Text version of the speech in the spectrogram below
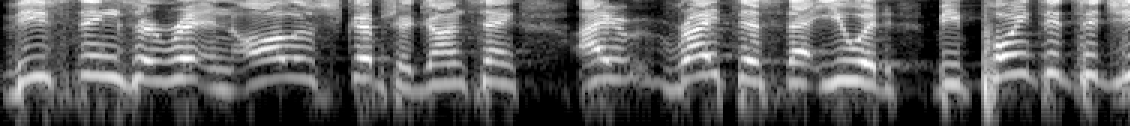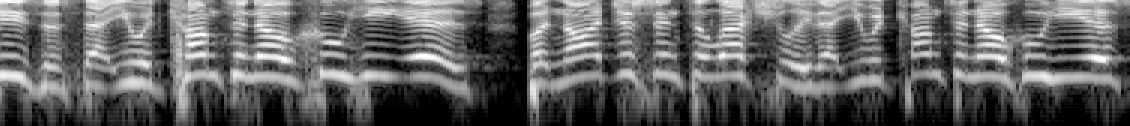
These things are written, all of scripture. John saying, I write this that you would be pointed to Jesus, that you would come to know who he is, but not just intellectually, that you would come to know who he is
